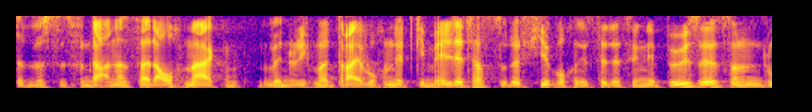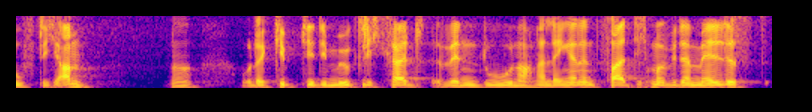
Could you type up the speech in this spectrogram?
Dann wirst du es von der anderen Seite auch merken. wenn du dich mal drei Wochen nicht gemeldet hast oder vier Wochen, ist er deswegen nicht böse, sondern ruft dich an. Ne? Oder gibt dir die Möglichkeit, wenn du nach einer längeren Zeit dich mal wieder meldest,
